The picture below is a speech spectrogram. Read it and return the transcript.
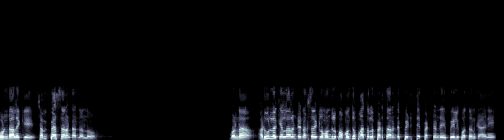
గుండాలకి చంపేస్తానంటారు నన్ను. మొన్న అడవుల్లోకి వెళ్ళాలంటే నక్సలైట్లు మందులు మందు పాత్రలు పెడతారంటే పెడితే పెట్టండి పేలిపోతాను. కానీ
